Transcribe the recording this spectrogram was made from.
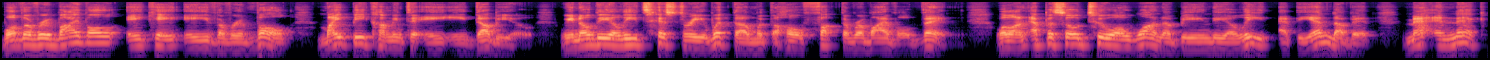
Well, the revival, aka the revolt, might be coming to AEW. We know the elite's history with them with the whole fuck the revival thing. Well, on episode 201 of Being the Elite, at the end of it, Matt and Nick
